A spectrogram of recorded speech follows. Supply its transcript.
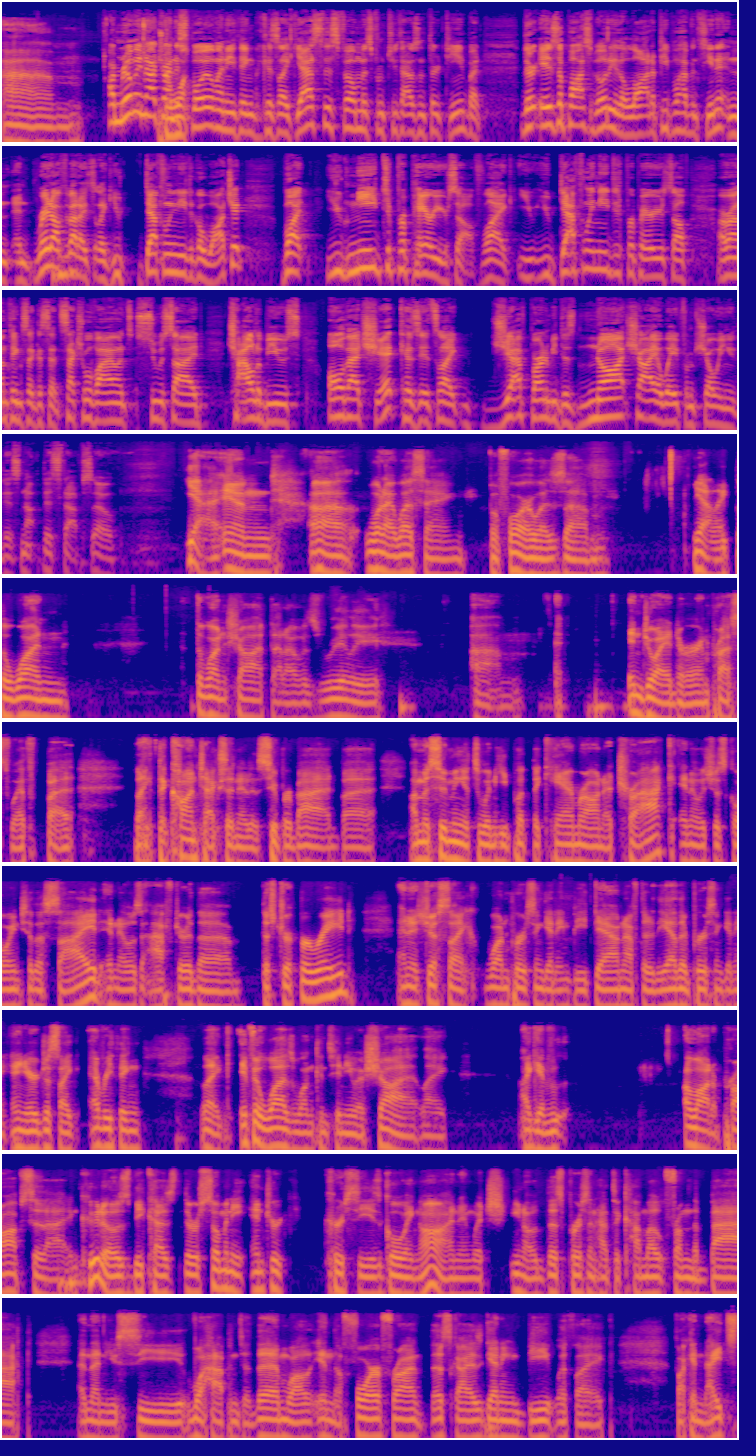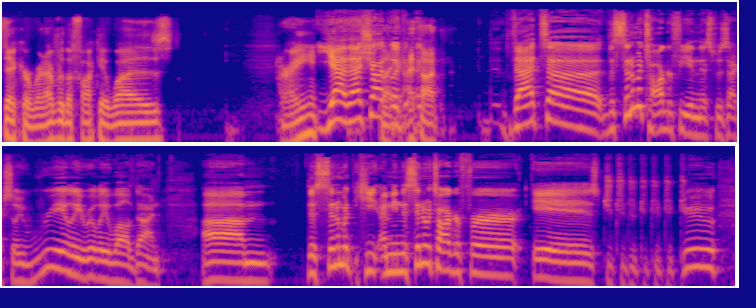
um I'm really not trying to spoil anything because, like, yes, this film is from 2013, but there is a possibility that a lot of people haven't seen it, and, and right off the bat, I said like you definitely need to go watch it. But you need to prepare yourself. Like you, you definitely need to prepare yourself around things like I said, sexual violence, suicide, child abuse, all that shit. Because it's like Jeff Barnaby does not shy away from showing you this not this stuff. So yeah, and uh, what I was saying before was, um, yeah, like the one, the one shot that I was really um, enjoyed or impressed with, but like the context in it is super bad. But I'm assuming it's when he put the camera on a track and it was just going to the side, and it was after the the stripper raid and it's just like one person getting beat down after the other person getting and you're just like everything like if it was one continuous shot like i give a lot of props to that and kudos because there were so many intricacies going on in which you know this person had to come out from the back and then you see what happened to them while in the forefront. This guy is getting beat with like fucking nightstick or whatever the fuck it was right? Yeah that shot like, like, i thought that uh the cinematography in this was actually really really well done. Um the cinema he i mean the cinematographer is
